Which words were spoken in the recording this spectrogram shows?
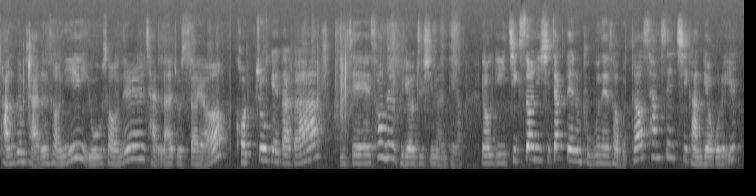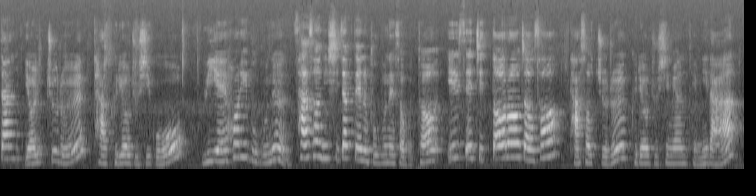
방금 자른 선이 요 선을 잘라줬어요. 겉쪽에다가 이제 선을 그려주시면 돼요. 여기 직선이 시작되는 부분에서부터 3cm 간격으로 일단 10줄을 다 그려주시고 위에 허리 부분은 사선이 시작되는 부분에서부터 1cm 떨어져서 5줄을 그려주시면 됩니다.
